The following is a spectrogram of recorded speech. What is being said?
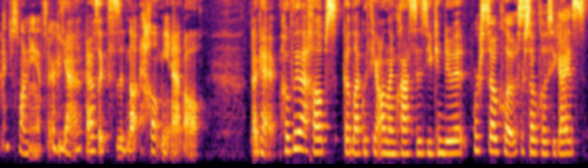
I just want an answer. Yeah, I was like, this did not help me at all. Okay, hopefully that helps. Good luck with your online classes. You can do it. We're so close. We're so close, you guys.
